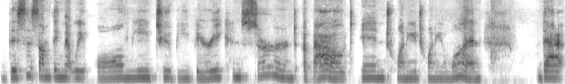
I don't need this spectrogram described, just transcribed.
this is something that we all need to be very concerned about in 2021 that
